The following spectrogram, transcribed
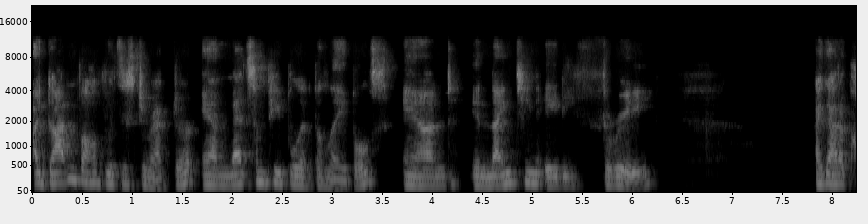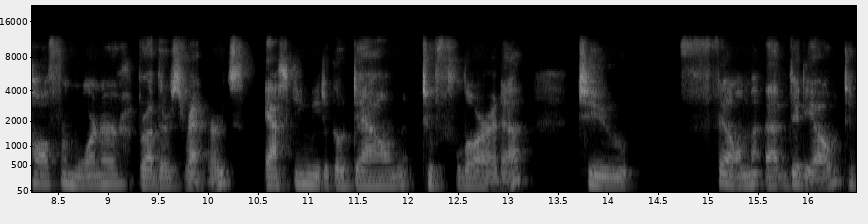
I got involved with this director and met some people at the labels. And in 1983, I got a call from Warner Brothers Records asking me to go down to Florida to film a video. To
